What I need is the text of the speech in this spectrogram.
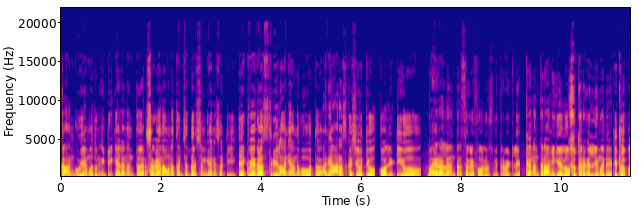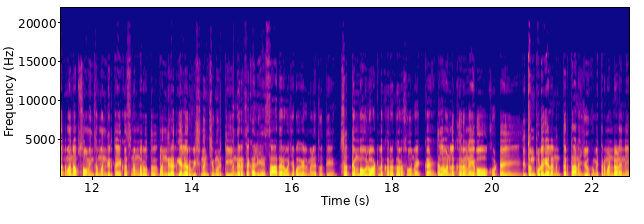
कारण गुहेमधून एंट्री केल्यानंतर सगळ्या नवनाथांचे दर्शन घेण्यासाठी एक वेगळाच थ्रिल आणि अनुभव होता. आणि आरस कशी होती हो? क्वालिटी हो. बाहेर आल्यानंतर सगळे फॉलोअर्स मित्र भेटले. त्यानंतर आम्ही गेलो सुतार गल्लीमध्ये पद्मनाभ स्वामींचं मंदिर तर एकच नंबर होतं. मंदिरात गेल्यावर विष्णूंची मूर्ती मंदिराच्या खाली हे सहा दरवाजे बघायला मिळत होते. सत्यम भाऊला वाटलं खरं खरं सोनं एक काय? त्याला म्हणलं खरं नाही भाऊ खोटं आहे. तिथून पुढे गेल्यानंतर तानाजी मित्र मंडळाने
